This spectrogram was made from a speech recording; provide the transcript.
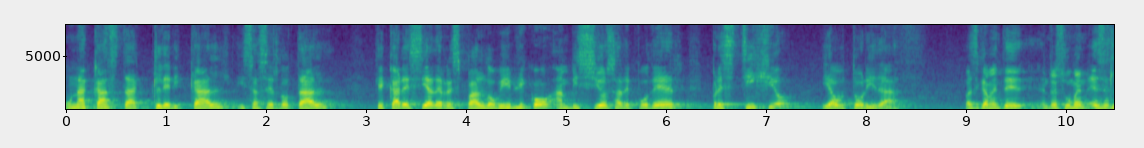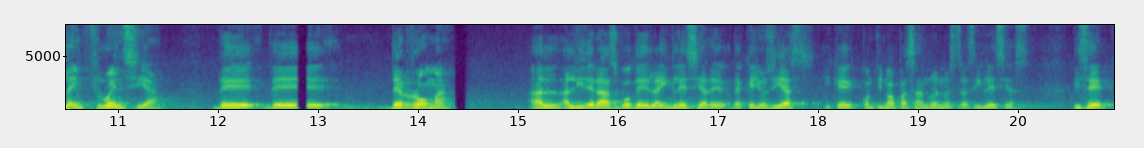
una casta clerical y sacerdotal que carecía de respaldo bíblico, ambiciosa de poder, prestigio y autoridad. Básicamente, en resumen, esa es la influencia de, Roma al, liderazgo de la iglesia de, aquellos días y que continúa pasando en nuestras iglesias. Dice,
